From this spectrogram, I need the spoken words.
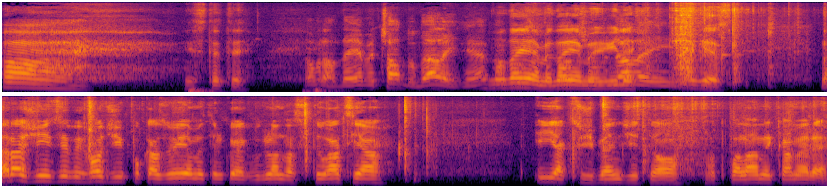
Ach, niestety Dobra, dajemy czadu dalej, nie? no dajemy, dajemy ile dalej. tak jest na razie nic nie wychodzi, pokazujemy tylko jak wygląda sytuacja i jak coś będzie to odpalamy kamerę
